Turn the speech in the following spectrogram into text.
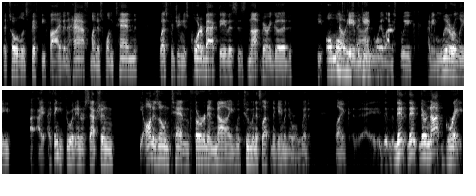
The total is 55 and a half, minus 110. West Virginia's quarterback, Davis, is not very good. He almost no, gave not. the game away last week. I mean, literally, I, I think he threw an interception on his own 10, third and nine with two minutes left in the game, and they were winning. Like they, they they're not great,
